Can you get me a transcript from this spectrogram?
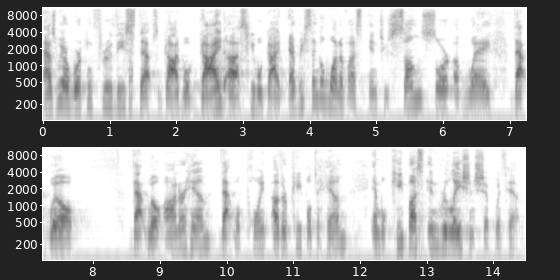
As we are working through these steps, God will guide us. He will guide every single one of us into some sort of way that will, that will honor Him, that will point other people to Him, and will keep us in relationship with Him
